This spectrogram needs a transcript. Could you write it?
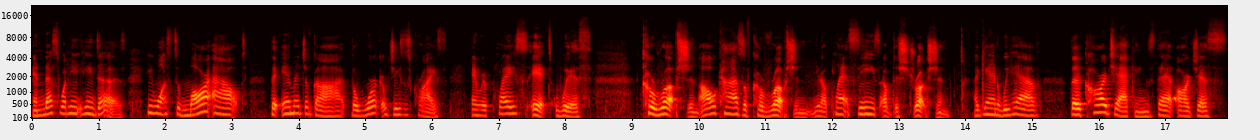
And that's what he, he does. He wants to mar out the image of God, the work of Jesus Christ, and replace it with corruption, all kinds of corruption, you know, plant seeds of destruction. Again, we have the carjackings that are just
